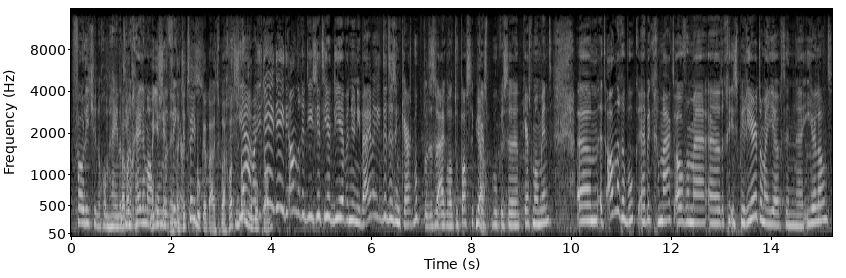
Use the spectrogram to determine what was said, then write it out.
folietje nog omheen. Dat maar, die wat- nog helemaal maar je zegt net dat je twee boeken hebt uitgebracht. Wat is het ja, andere maar boek dan? nee, nee, die andere die zit hier, die hebben we nu niet bij. Maar dit is een kerstboek. Dat is eigenlijk wel een toepasselijk Ja. kerstboek, is eh, het kerstmoment. Ehm, het andere boek heb ik gemaakt over me, eh, geïnspireerd door mijn jeugd in eh, Ierland.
